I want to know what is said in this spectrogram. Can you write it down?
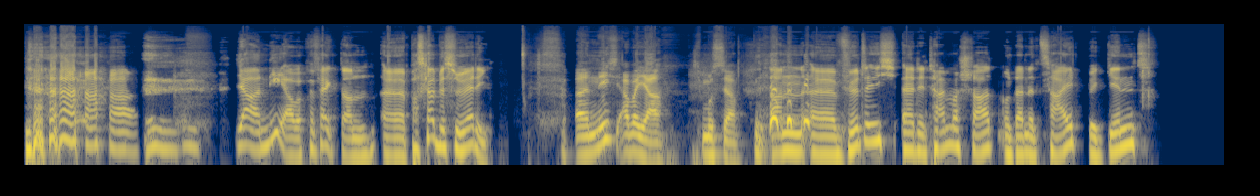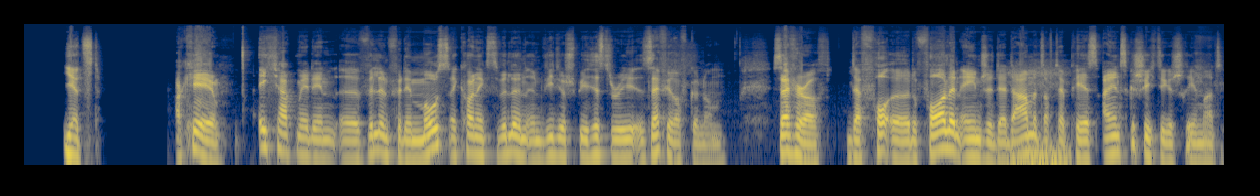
ja, nee, aber perfekt. Dann, äh, Pascal, bist du ready? äh, nicht, aber ja. Ich muss ja. Dann äh, würde ich äh, den Timer starten und deine Zeit beginnt jetzt. Okay. Ich habe mir den äh, Villain für den Most Iconic Villain in Videospiel History, Sephiroth, genommen. Sephiroth, der Fa äh, The Fallen Angel, der damals auf der PS1 Geschichte geschrieben hat.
